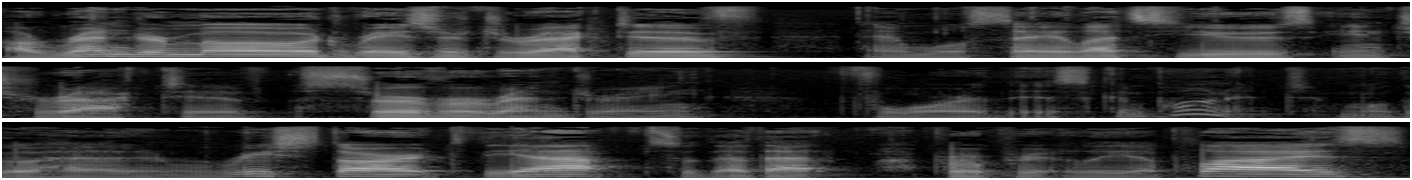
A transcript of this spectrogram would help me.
a render mode, razor directive, and we'll say let's use interactive server rendering for this component. And we'll go ahead and restart the app so that that appropriately applies.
